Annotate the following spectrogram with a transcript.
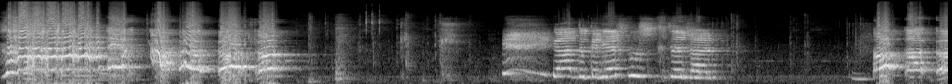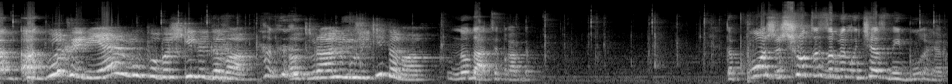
Це жарт. В бургері я йому по башки не давав, а от в реальному житті давав. Ну так, да, це правда. Та боже, що це за величезний бургер?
